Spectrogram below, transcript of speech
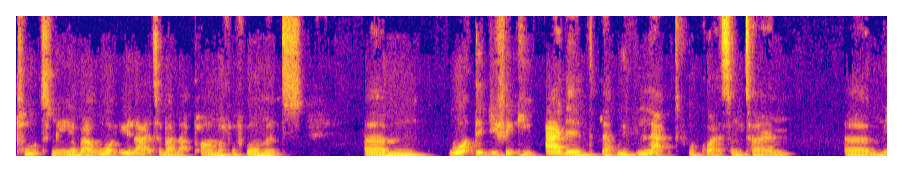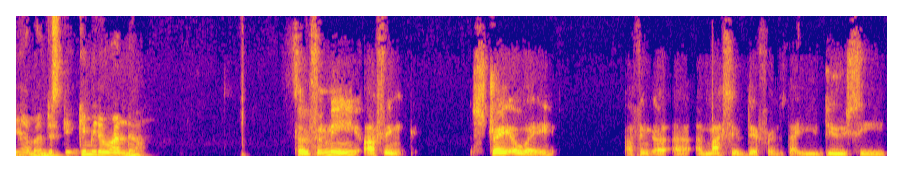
talk to me about what you liked about that Palmer performance? Um, what did you think he added that we've lacked for quite some time? Um, yeah, man, just gi- give me the rundown. So for me, I think straight away, I think a, a, a massive difference that you do see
